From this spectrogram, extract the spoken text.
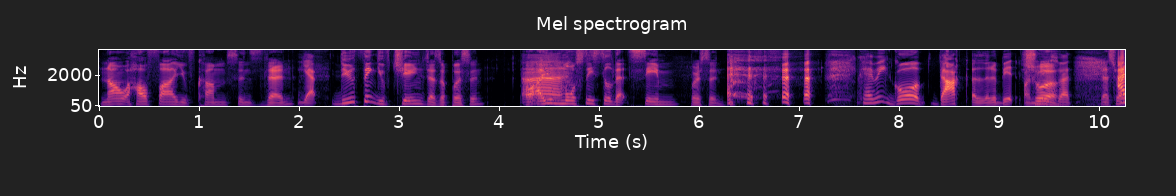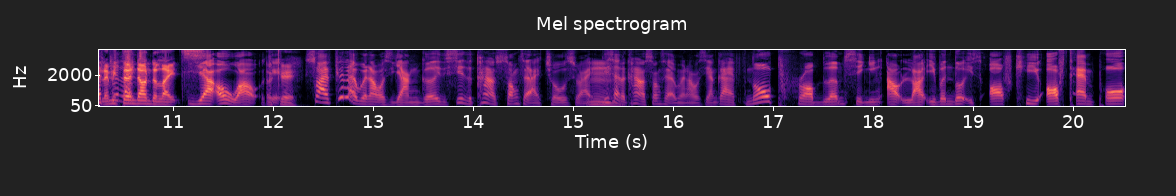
now how far you've come since then, Yep. do you think you've changed as a person? Or are you Uh, mostly still that same person? Can we go dark a little bit on Sure. this one? That's right. I Let me turn like- down the lights. Yeah. Oh wow. Okay. Okay. So I feel like when I was younger, you see the kind of songs that I chose, right? These Mm. are the kind of songs that when I was younger, I have no problem singing out loud, even though it's off key, off tempo,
